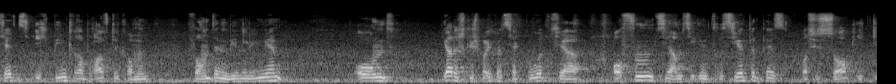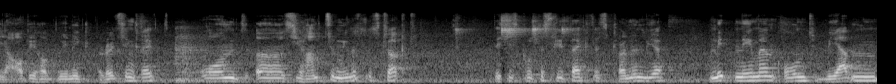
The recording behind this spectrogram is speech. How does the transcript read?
Seht, ich bin gerade rausgekommen von den Linien und ja, das Gespräch war sehr gut, sehr offen. Sie haben sich interessiert an das, was ich sage. Ich glaube, ich habe wenig Blödsinn gekriegt. Und äh, Sie haben zumindest gesagt, das ist gutes Feedback, das können wir mitnehmen und werden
